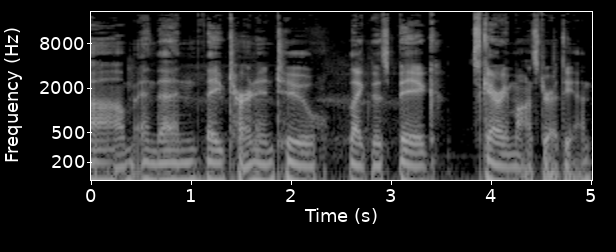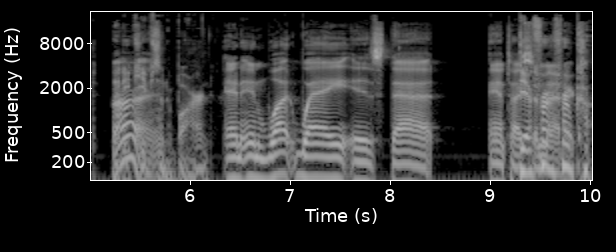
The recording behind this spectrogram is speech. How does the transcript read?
um, and then they turn into like this big scary monster at the end that he All keeps in a barn. And in what way is that anti-Semitic? from. Co-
